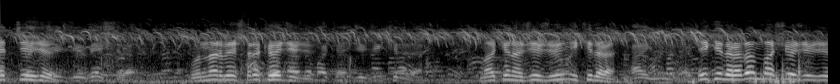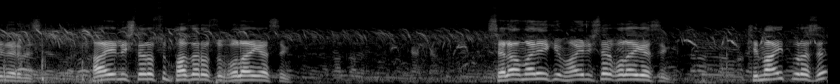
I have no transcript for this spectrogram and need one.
et. Civciv 5 lira. Bunlar 5 lira köy civciv. Makine civciv 2 lira. Makine civcivi 2 lira. 2 liradan başlıyor civcivlerimiz. Hayırlı işler olsun, pazar olsun, kolay gelsin. Selamun aleyküm, hayırlı işler, kolay gelsin. Kime ait burası?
